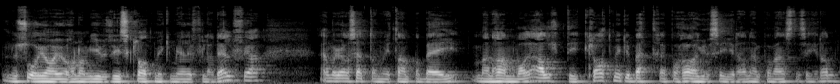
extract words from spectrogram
Nu såg jag ju honom givetvis klart mycket mer i Philadelphia än vad jag har sett honom i Tampa Bay. Men han var alltid klart mycket bättre på högersidan än på vänstersidan.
